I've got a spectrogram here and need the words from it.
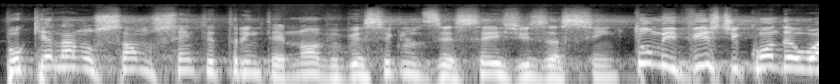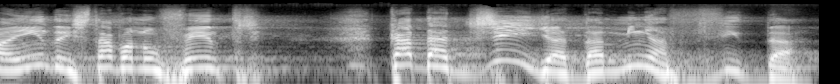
porque lá no Salmo 139, o versículo 16 diz assim: Tu me viste quando eu ainda estava no ventre, cada dia da minha vida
